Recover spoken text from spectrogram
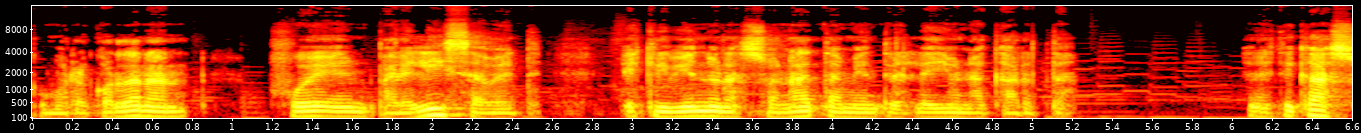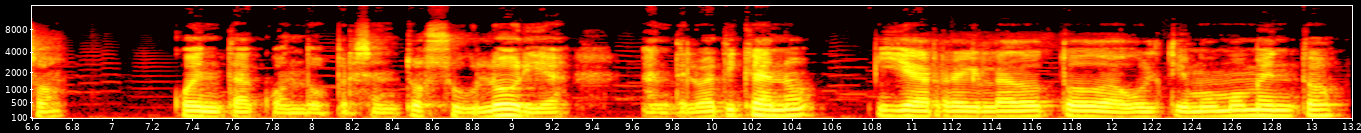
como recordarán, fue para Elizabeth, escribiendo una sonata mientras leía una carta. En este caso, cuenta cuando presentó su gloria ante el Vaticano y arreglado todo a último momento,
